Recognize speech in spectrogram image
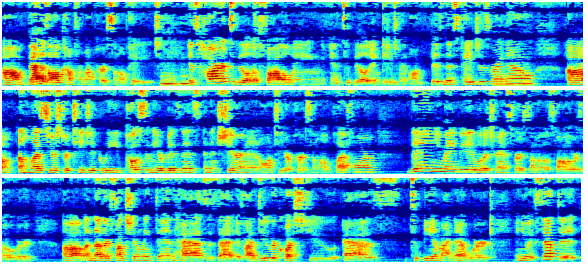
Um, that has all come from my personal page. mhm. It's hard to build a following and to build engagement on business pages right now, um, unless you're strategically posting your business and then sharing it onto your personal platform. Then you may be able to transfer some of those followers over. Um, another function LinkedIn has is that if I do request you as to be in my network and you accept it,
